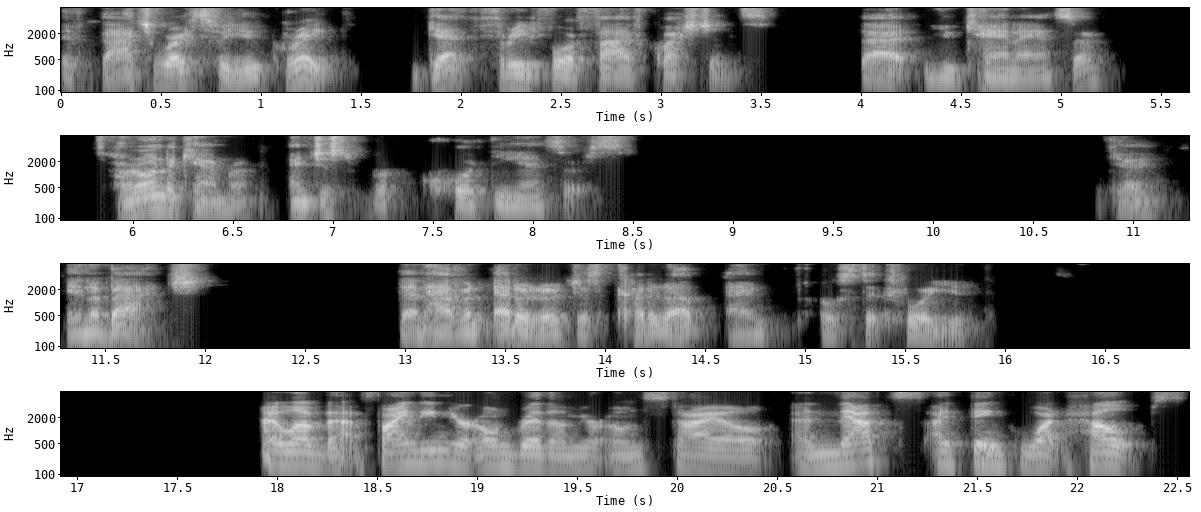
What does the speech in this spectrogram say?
If batch works for you, great get three, four, five questions that you can answer, turn on the camera and just record the answers. Okay, in a batch. Then have an editor just cut it up and post it for you. I love that. Finding your own rhythm, your own style. And that's, I think, what helps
